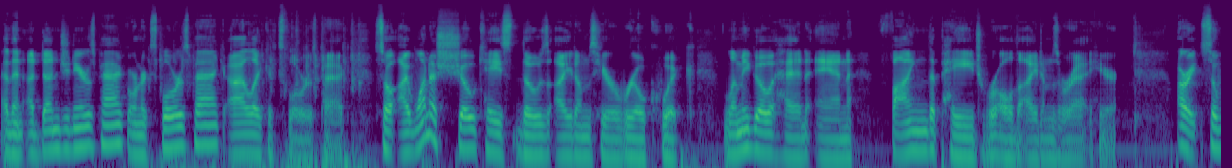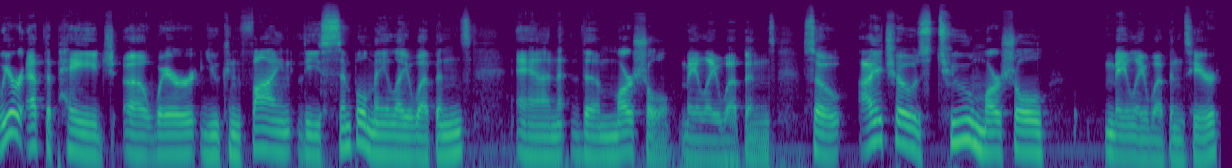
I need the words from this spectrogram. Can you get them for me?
And then a Dungeoneer's pack or an Explorer's pack, I like Explorer's pack. So I want to showcase those items here real quick. Let me go ahead and find the page where all the items are at here. All right, so we are at the page uh, where you can find the simple melee weapons and the martial melee weapons. So I chose two martial melee weapons here.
